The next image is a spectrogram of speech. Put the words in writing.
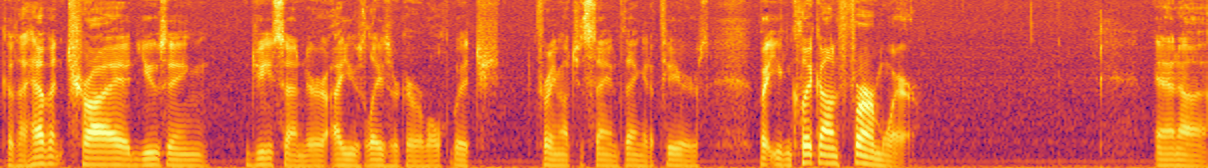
because I haven't tried using G-Sender. I use LaserGRBL, which pretty much the same thing it appears. But you can click on firmware. And uh,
